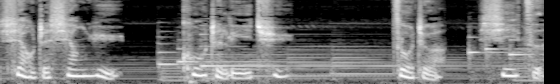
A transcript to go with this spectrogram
笑着相遇，哭着离去。作者：西子。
